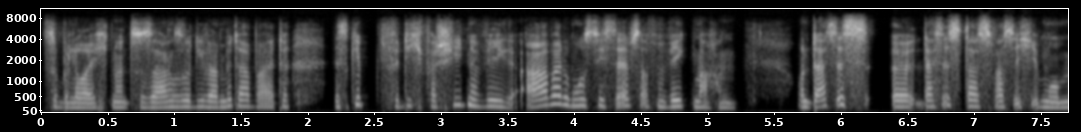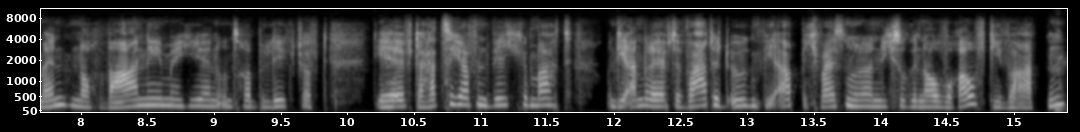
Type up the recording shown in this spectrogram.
zu beleuchten und zu sagen, so lieber Mitarbeiter, es gibt für dich verschiedene Wege, aber du musst dich selbst auf den Weg machen. Und das ist, äh, das ist das, was ich im Moment noch wahrnehme hier in unserer Belegschaft. Die Hälfte hat sich auf den Weg gemacht und die andere Hälfte wartet irgendwie ab. Ich weiß nur noch nicht so genau, worauf die warten.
